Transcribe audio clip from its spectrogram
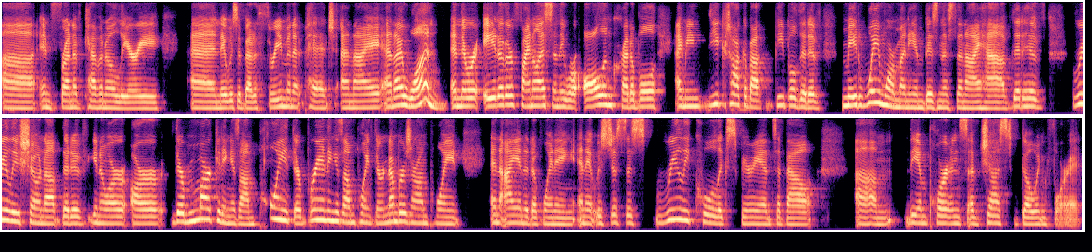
uh, in front of Kevin O'Leary and it was about a 3 minute pitch and I and I won and there were eight other finalists and they were all incredible. I mean, you could talk about people that have made way more money in business than I have that have really shown up that have, you know, are are their marketing is on point, their branding is on point, their numbers are on point and I ended up winning. And it was just this really cool experience about um, the importance of just going for it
